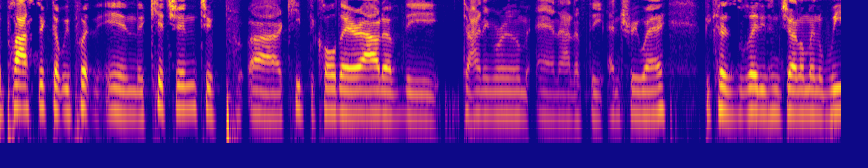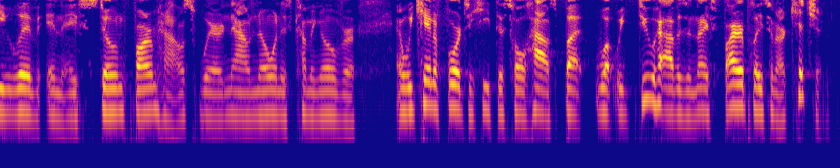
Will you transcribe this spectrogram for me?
the plastic that we put in the kitchen to uh, keep the cold air out of the dining room and out of the entryway. Because, ladies and gentlemen, we live in a stone farmhouse where now no one is coming over, and we can't afford to heat this whole house. But what we do have is a nice fireplace in our kitchen.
